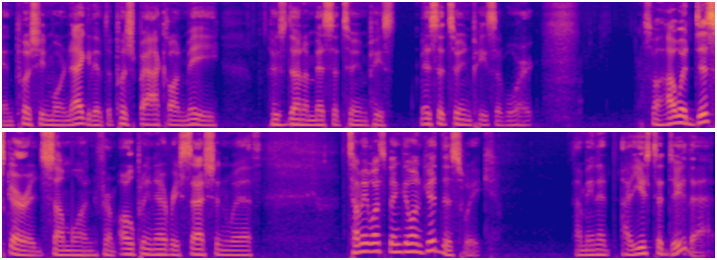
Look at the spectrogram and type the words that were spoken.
and pushing more negative to push back on me, who's done a misattuned piece misattuned piece of work. So I would discourage someone from opening every session with, Tell me what's been going good this week. I mean, it, I used to do that.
